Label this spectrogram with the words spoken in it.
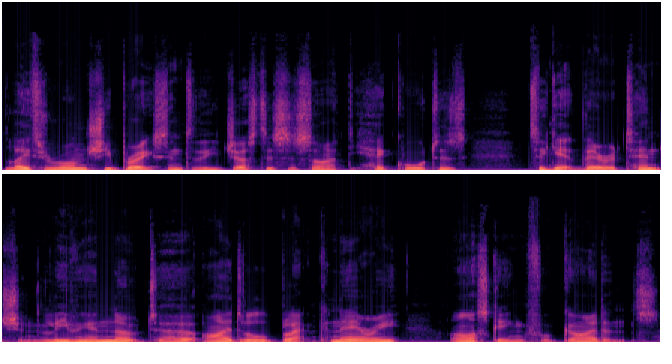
Later on, she breaks into the Justice Society headquarters to get their attention, leaving a note to her idol Black Canary asking for guidance.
